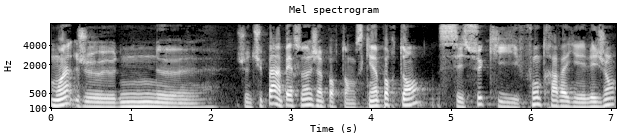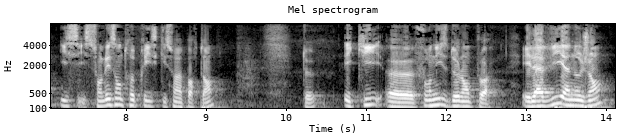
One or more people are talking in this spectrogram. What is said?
Moi, je ne suis pas un personnage important. Ce qui est important, c'est ceux qui font travailler les gens ici. Ce sont les entreprises qui sont importantes et qui euh, fournissent de l'emploi. Et la vie à nos gens,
